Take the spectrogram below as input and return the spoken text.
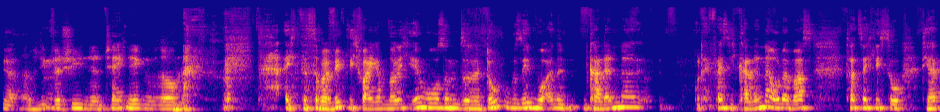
Ja. Also die verschiedenen Techniken so. Echt, das ist aber wirklich wahr. Ich habe neulich irgendwo so, ein, so eine Doku gesehen, wo eine ein Kalender, oder ich weiß nicht, Kalender oder was, tatsächlich so, die hat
